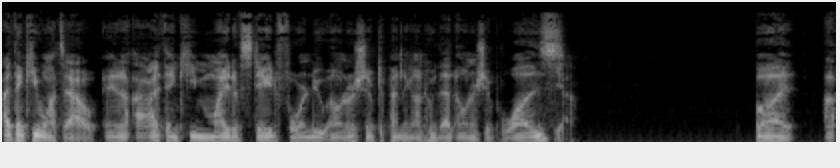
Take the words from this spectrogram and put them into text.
I think he wants out, and I, I think he might have stayed for new ownership, depending on who that ownership was. Yeah. but I,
